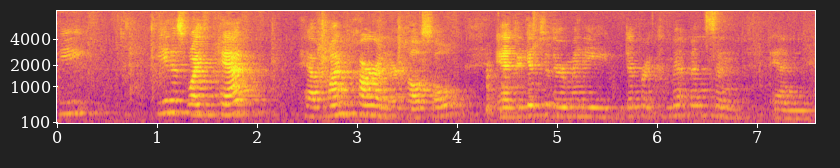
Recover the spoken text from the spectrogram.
he, he and his wife Pat have one car in their household, and to get to their many different commitments and, and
